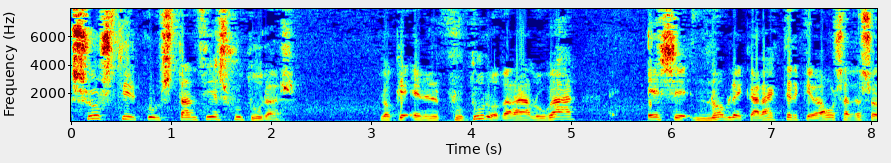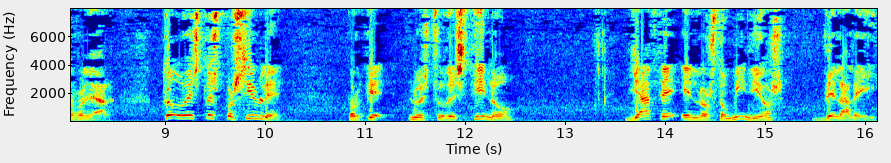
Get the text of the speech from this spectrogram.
sus circunstancias futuras, lo que en el futuro dará lugar ese noble carácter que vamos a desarrollar. Todo esto es posible porque nuestro destino yace en los dominios de la ley.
